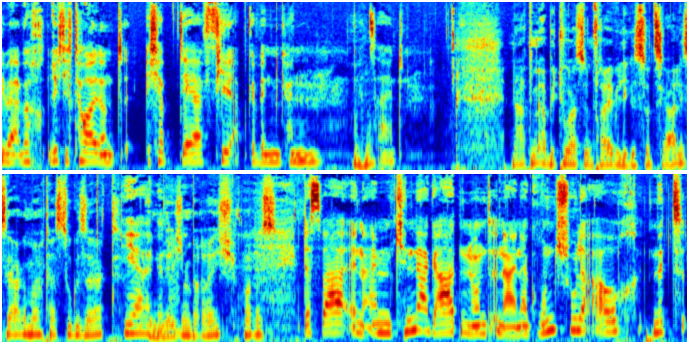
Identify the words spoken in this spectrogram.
die war einfach richtig toll und ich habe der viel abgewinnen können in der mhm. Zeit. Nach dem Abitur hast du ein freiwilliges soziales Jahr gemacht, hast du gesagt? Ja. In genau. welchem Bereich war das? Das war in einem Kindergarten und in einer Grundschule auch, mit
